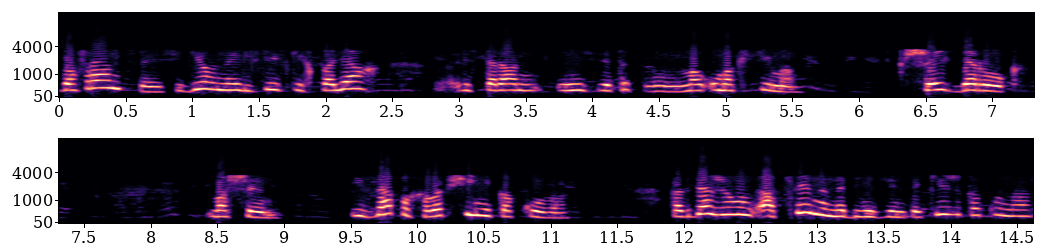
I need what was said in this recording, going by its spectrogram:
во Франции, сидела на Елисейских полях, ресторан этот, у Максима. шесть дорог машин. И запаха вообще никакого. Когда же он, а цены на бензин такие же, как у нас.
